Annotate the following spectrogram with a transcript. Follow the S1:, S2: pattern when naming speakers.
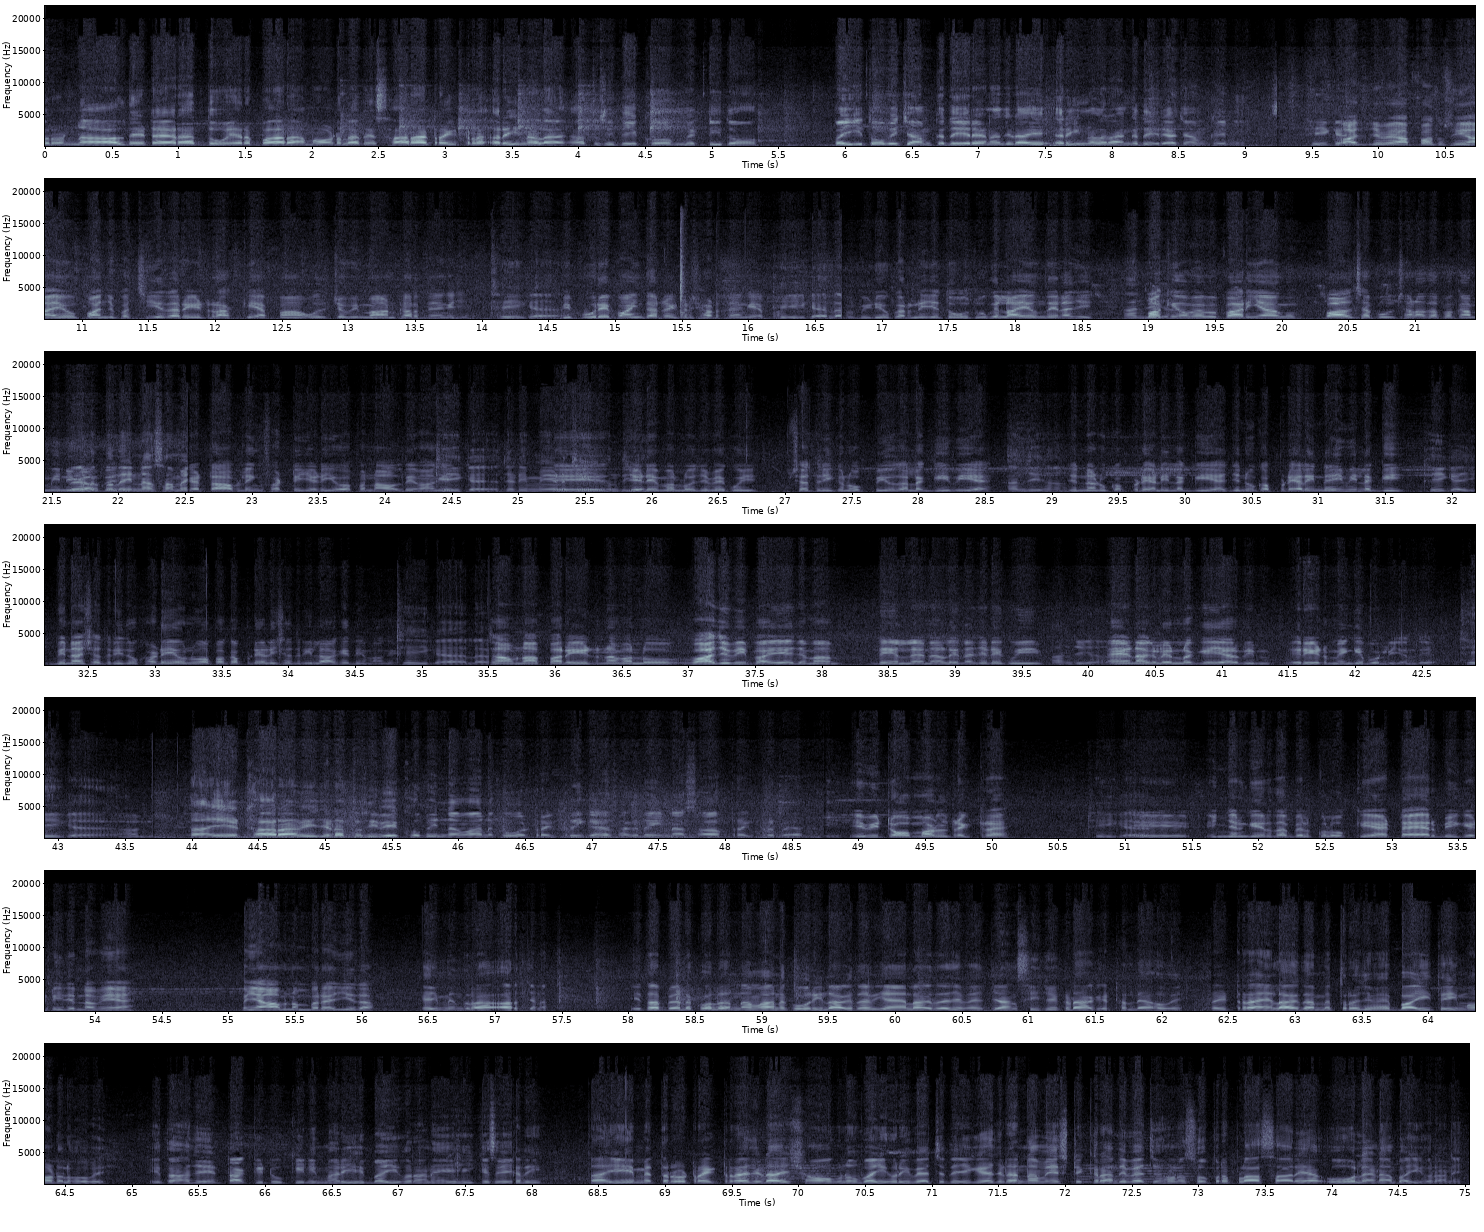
S1: ਤਰੋ ਨਾਲ ਦੇ ਟਾਇਰ ਆ 2012 ਮਾਡਲ ਆ ਤੇ ਸਾਰਾ ਟਰੈਕਟਰ ਓਰੀਜਨਲ ਆ। ਆ ਤੁਸੀਂ ਦੇਖੋ ਮਿੱਟੀ ਤੋਂ, ਪਈ ਤੋਂ ਵੀ ਚਮਕ ਦੇ ਰਿਹਾ ਨਾ, ਜਿਹੜਾ ਇਹ ਓਰੀਜਨਲ ਰੰਗ ਦੇ ਰਿਹਾ ਚਮਕੇ ਨਹੀਂ। ਠੀਕ ਹੈ।
S2: ਅੱਜ ਜਿਵੇਂ ਆਪਾਂ ਤੁਸੀਂ ਆਏ ਹੋ 525 ਇਹਦਾ ਰੇਟ ਰੱਖ ਕੇ ਆਪਾਂ ਉਹਦੇ ਚੋਂ ਵੀ ਮਾਨ ਕਰ ਦਿਆਂਗੇ ਜੀ।
S1: ਠੀਕ ਹੈ।
S2: ਵੀ ਪੂਰੇ 5 ਦਾ ਟਰੈਕਟਰ ਛੱਡ ਦਿਆਂਗੇ ਆਪਾਂ।
S1: ਠੀਕ ਹੈ ਲੈ,
S2: ਵੀਡੀਓ ਕਰਨੀ ਜੇ ਧੋ ਧੂ ਕੇ ਲਾਏ ਹੁੰਦੇ ਨਾ ਜੀ ਬਾਕੀ ਉਵੇਂ ਵਪਾਰੀਆਂ ਵਾਂਗੂ ਪਾਲਸਾ ਪੂਲਸਾ ਨਾਲ ਤਾਂ ਆਪਾਂ ਕੰਮ ਹੀ ਨਹੀਂ
S1: ਬਿਲਕੁਲ
S2: ਕਰਦੇ
S1: ਇੰਨਾ ਸਮੇਂ
S2: ਜੀ ਟਾਪਲਿੰਗ ਫੱਟੀ ਜਿਹੜੀ ਉਹ ਆਪਾਂ ਨਾਲ ਦੇਵਾਂਗੇ।
S1: ਠੀਕ ਹੈ ਜਿਹੜੀ ਮੇਨ ਚੀਜ਼ ਹੁੰਦੀ ਹੈ।
S2: ਜਿਹੜੇ ਮੰਨ ਲਓ ਜਿਵੇਂ ਕੋਈ ਛਤਰੀ ਕਨੋਪੀ ਉਹਦਾ ਲੱਗੀ ਵੀ ਹੈ
S1: ਹਾਂਜੀ ਹਾਂ।
S2: ਜਿਨ੍ਹਾਂ ਨੂੰ ਕੱਪੜੇ ਵਾਲੀ ਲੱਗੀ ਹੈ ਜਿਹਨੂੰ ਕੱਪੜੇ ਵਾਲੀ ਨਹੀਂ ਵੀ ਲੱਗੀ
S1: ਠੀਕ ਹੈ ਜੀ।
S2: ਬਿਨਾਂ ਛਤਰੀ ਤੋਂ ਖੜੇ ਆ, ਉਹਨੂੰ ਆਪਾਂ ਕੱਪੜੇ ਵਾਲੀ ਛਤਰੀ ਲਾ ਕੇ ਦੇਵਾਂਗੇ।
S1: ਠੀਕ ਹੈ ਲੈ।
S2: ਹਿਸਾਬ ਨਾਲ ਆਪਾਂ ਰੇਟ ਨਾ ਮੰਨ ਲਓ ਵਾਜਬ ਹੀ ਪਾਏ ਆ ਜਮਾ ਦੇਣ ਲੈਣ ਵਾਲੇ ਨਾ ਜਿਹੜੇ ਕੋਈ
S1: ਹਾਂਜੀ ਹਾਂ।
S2: ਐਨ ਅਗਲੇ ਨੂੰ ਲੱਗੇ ਯਾਰ ਵੀ ਇਹ ਰੇਟ ਮਹਿੰਗੇ ਬੋਲੀ ਜਾਂਦੇ ਆ।
S1: ਠੀਕ ਹੈ।
S2: ਹਾਂਜੀ।
S1: ਤਾਂ ਇਹ 18 ਵੀ ਜਿਹੜਾ ਤੁਸੀਂ ਵੇਖੋ ਵੀ ਨਵਾਂ ਨਕੋਰ ਟਰੈਕਟਰ ਹੀ ਕਹਿ ਸਕਦੇ ਇੰਨਾ ਸਾਫ਼ ਟਰੈਕਟਰ ਪਿਆ।
S2: ਇਹ ਵੀ ਟੌਪ ਮਾਡਲ ਟਰੈਕਟਰ ਹੈ।
S1: ਠੀਕ ਹੈ।
S2: ਤੇ ਇੰਜਨ ਗੇਅਰ ਦਾ ਬਿਲਕੁਲ ਓਕੇ ਹੈ ਟਾਇਰ BKT ਦੇ ਨਵੇਂ ਆ ਪੰਜਾਬ ਨੰਬਰ ਹੈ ਜੀ ਇਹਦਾ।
S1: ਇਹ ਮਹਿੰਦਰਾ ਅਰਜਨ ਇਹ ਤਾਂ ਬਿਲਕੁਲ ਨਵਾਂ ਨਕੋਰ ਹੀ ਲੱਗਦਾ ਵੀ ਐਂ ਲੱਗਦਾ ਜਿਵੇਂ ਏਜੰਸੀ 'ਚ ਕਢਾ ਕੇ ਠੱਲਿਆ ਹੋਵੇ। ਟਰੈਕਟਰ ਐਂ ਲੱਗਦਾ ਮਿੱਤਰੋ ਜਿਵੇਂ 22 23 ਮਾਡਲ ਹੋਵੇ। ਇਹ ਤਾਂ ਹਜੇ ਟਾਕੀ ਟੂਕੀ ਨਹੀਂ ਮਾਰੀ ਇਹ ਬਾਈ ਹੋਰਾਂ ਨੇ ਇਹੀ ਕਿਸੇ ਕਦੀ ਤਾਂ ਇਹ ਮਿੱਤਰੋ ਟਰੈਕਟਰ ਹੈ ਜਿਹੜਾ ਇਹ ਸ਼ੌਂਕ ਨੂੰ ਬਾਈ ਹੋਰੀ ਵਿੱਚ ਦੇ ਗਿਆ ਜਿਹੜਾ ਨਵੇਂ ਸਟickਰਾਂ ਦੇ ਵਿੱਚ ਹੁਣ ਸੁਪਰ ਪਲੱਸ ਆ ਰਿਹਾ ਉਹ ਲੈਣਾ ਬਾਈ ਹੋਰਾਂ ਨੇ।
